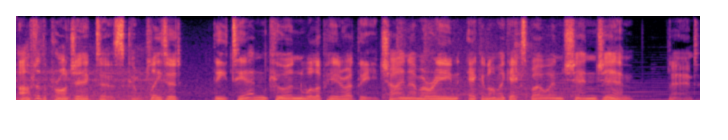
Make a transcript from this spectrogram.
After the project is completed, the Tian Kun will appear at the China Marine Economic Expo in Shenzhen and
